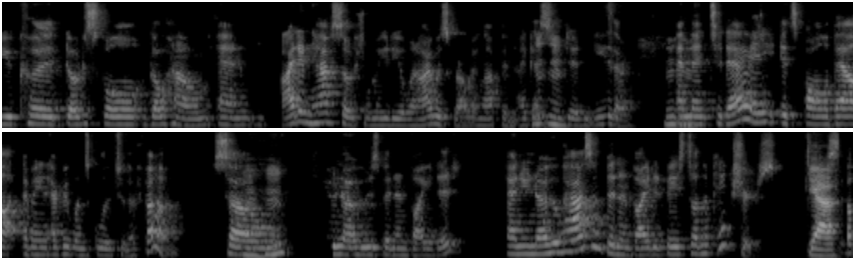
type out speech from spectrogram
you could go to school, go home. And I didn't have social media when I was growing up, and I guess Mm-mm. you didn't either. Mm-hmm. And then today, it's all about, I mean, everyone's glued to their phone. So mm-hmm. you know who's been invited and you know who hasn't been invited based on the pictures. Yeah. So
